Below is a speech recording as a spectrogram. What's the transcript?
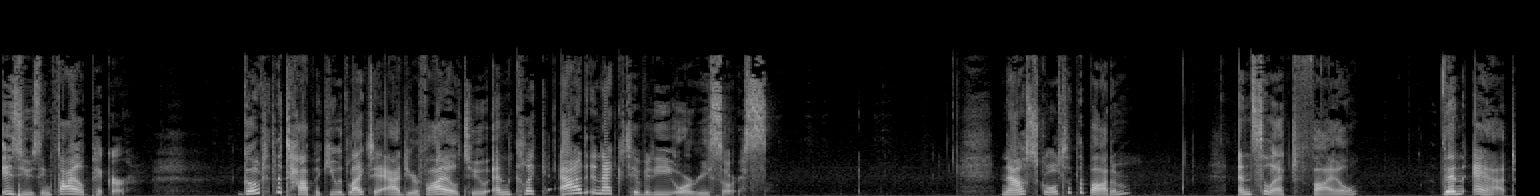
is using File Picker. Go to the topic you would like to add your file to and click Add an Activity or Resource. Now scroll to the bottom and select File, then Add.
